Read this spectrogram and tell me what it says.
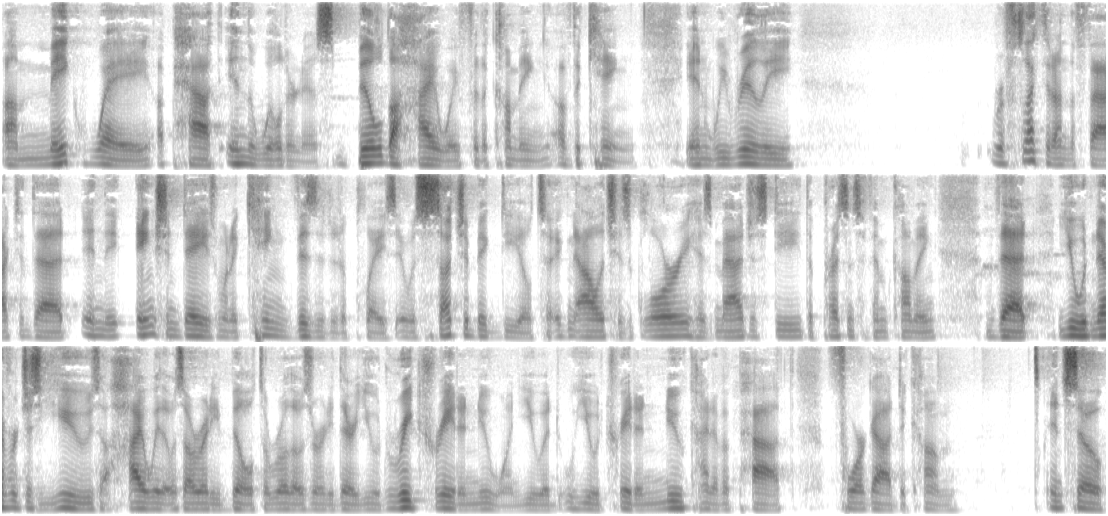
um, make way a path in the wilderness, build a highway for the coming of the king. And we really reflected on the fact that in the ancient days when a king visited a place it was such a big deal to acknowledge his glory his majesty the presence of him coming that you would never just use a highway that was already built a road that was already there. You would recreate a new one. You would you would create a new kind of a path for god to come and so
